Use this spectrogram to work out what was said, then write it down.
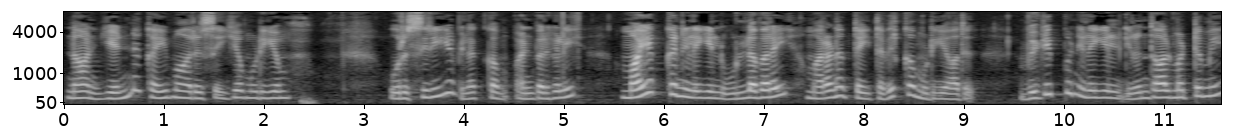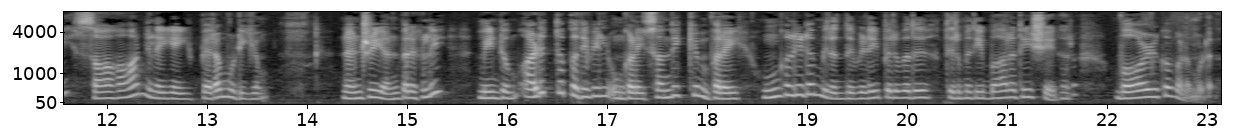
நான் என்ன கைமாறு செய்ய முடியும்? ஒரு சிறிய விளக்கம் அன்பர்களே. மயக்க நிலையில் உள்ளவரை மரணத்தை தவிர்க்க முடியாது. விழிப்பு நிலையில் இருந்தால் மட்டுமே சாகா நிலையை பெற முடியும். நன்றி அன்பர்களே. மீண்டும் அடுத்த பதிவில் உங்களை சந்திக்கும் வரை உங்களிடம் இருந்து விடைபெறுவது திருமதி பாரதி சேகர் வாழ்க வளமுடன்.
